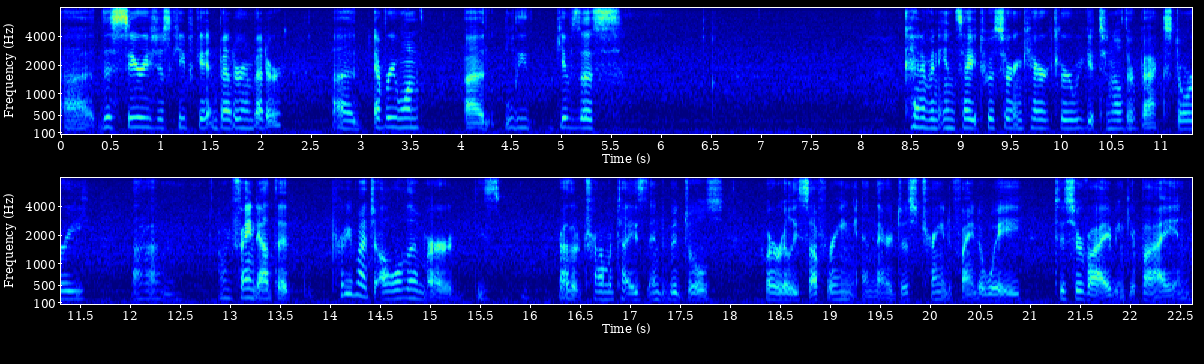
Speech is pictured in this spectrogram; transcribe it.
Uh, this series just keeps getting better and better. Uh, everyone uh, gives us kind of an insight to a certain character. We get to know their backstory. Um, we find out that pretty much all of them are these rather traumatized individuals who are really suffering and they're just trying to find a way to survive and get by and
